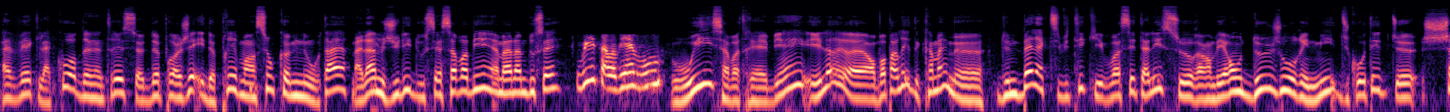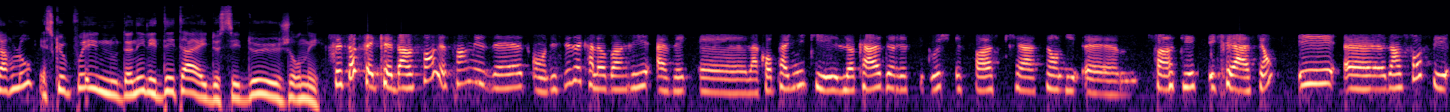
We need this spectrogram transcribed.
avec la coordonnatrice de projet et de prévention communautaire, Madame Julie Doucet. Ça va bien, Madame Doucet? Oui, ça va bien, vous? Oui, ça va très bien. Et là, euh, on va parler de, quand même euh, d'une belle activité qui va s'étaler sur environ deux jours et demi du côté de Charlot. Est-ce que vous pouvez nous donner les détails de ces deux journées? C'est ça, fait que dans le fond, le Centre Mézette, on décidé de collaborer avec euh, la compagnie qui est locale de Restigouche Espace Création santé et création. Et euh, dans le fond, c'est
